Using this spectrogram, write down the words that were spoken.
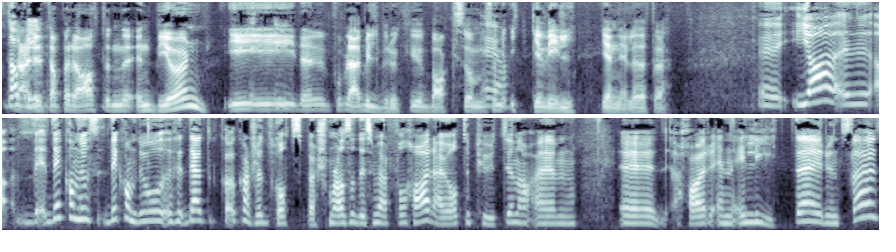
Det er et apparat, en, en bjørn, i, i det populære bildebruk bak, som, som ikke vil gjengjelde dette? Eh, ja, eh, det, det, kan jo, det, kan jo, det er kanskje et godt spørsmål. Altså det som vi i hvert fall har, er jo at Putin um, har en elite rundt seg.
